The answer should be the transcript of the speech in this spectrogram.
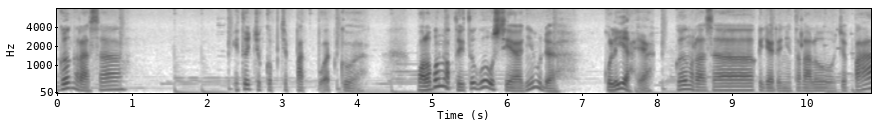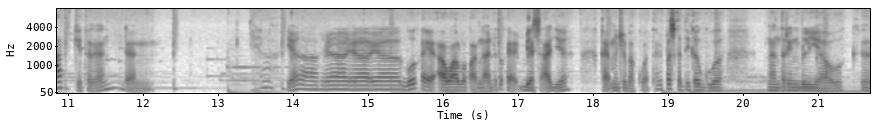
gue ngerasa itu cukup cepat buat gue walaupun waktu itu gue usianya udah kuliah ya. Gue merasa kejadiannya terlalu cepat gitu kan dan ya ya ya ya ya. Gue kayak awal bapak nggak ada tuh kayak biasa aja kayak mencoba kuat. Tapi pas ketika gue nganterin beliau ke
